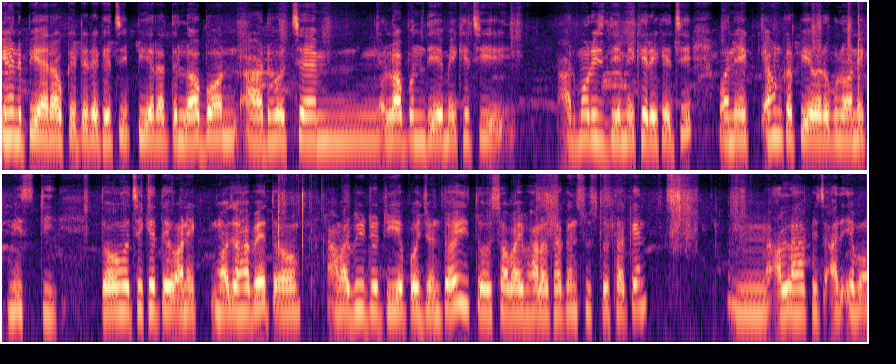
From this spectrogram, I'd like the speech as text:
এখানে পেয়ারাও কেটে রেখেছি। পেয়ারাতে লবণ আর হচ্ছে লবণ দিয়ে মেখেছি আর মরিচ দিয়ে মেখে রেখেছি। অনেক এখনকার পেয়ারাগুলো অনেক মিষ্টি। তো হচ্ছে খেতে অনেক মজা হবে। তো আমার ভিডিওটি এ পর্যন্তই। তো সবাই ভালো থাকেন, সুস্থ থাকেন। আল্লাহ হাফিজ। আর এবং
